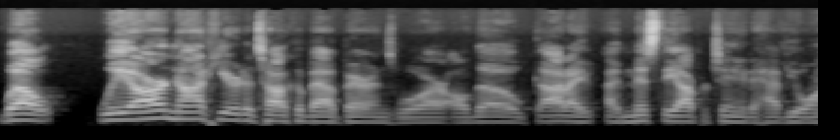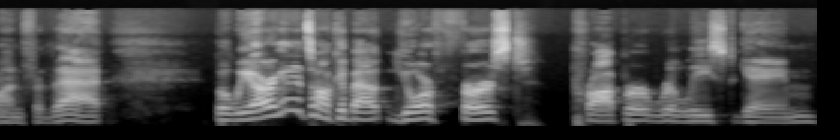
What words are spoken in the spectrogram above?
Well, we are not here to talk about Baron's War, although God, I, I missed the opportunity to have you on for that. But we are going to talk about your first proper released game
